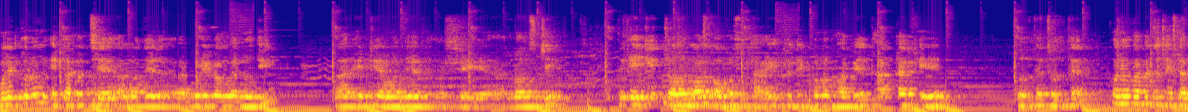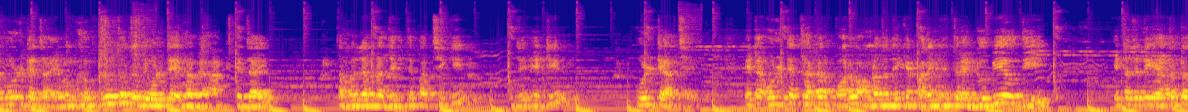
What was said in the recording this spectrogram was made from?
মনে করুন, এটা হচ্ছে আমাদের বুড়িগঙ্গা নদী। আর এটি আমাদের সেই লঞ্চটি। তো এটি চলমান অবস্থায় যদি কোনোভাবে ধাক্কা খেয়ে চলতে চলতে কোনোভাবে যদি এটা উল্টে যায় এবং খুব দ্রুত যদি উল্টে এভাবে আটকে যায়, তাহলে আমরা দেখতে পাচ্ছি কি? যে এটি উল্টে আছে। এটা উল্টে থাকার পরেও আমরা যদি একে পানির ভিতরে ডুবিয়েও দিই, এটা যদি এতটা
